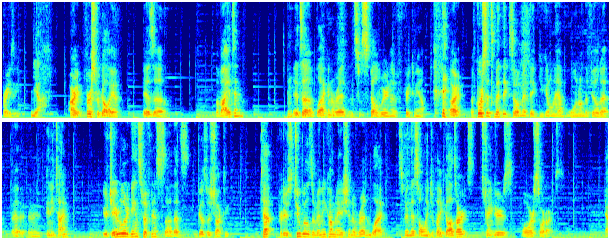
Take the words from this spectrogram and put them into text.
crazy. yeah. All right, first regalia is a Laevateinn. Hmm. It's a black and a red. It's spelled weird and it freaked me out. All right, of course it's mythic, so mythic you can only have one on the field at uh, uh, any time. Your J ruler gains swiftness. Uh, that's goes with Shakti. Tap produce two wheels of any combination of red and black. Spin this only to play God's Arts, Strangers, or Sword Arts. Yeah.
